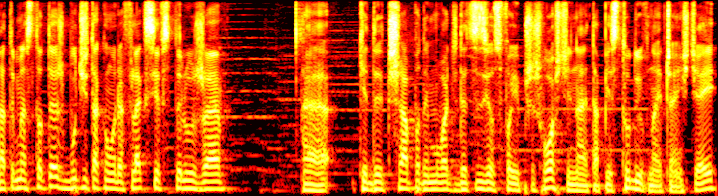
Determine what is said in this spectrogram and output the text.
natomiast to też budzi taką refleksję w stylu, że e, kiedy trzeba podejmować decyzję o swojej przyszłości na etapie studiów najczęściej,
